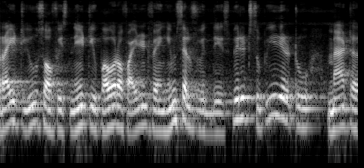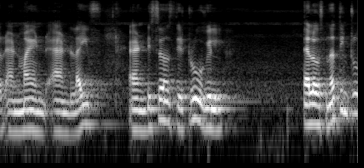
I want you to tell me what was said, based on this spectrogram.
right use of his native power of identifying himself with the spirit superior to matter and mind and life and discerns the true will allows nothing to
